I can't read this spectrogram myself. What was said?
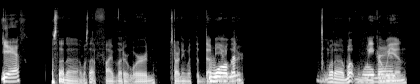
Yes. what's that uh what's that five letter word starting with the W Woman. letter? What uh what week are we in?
